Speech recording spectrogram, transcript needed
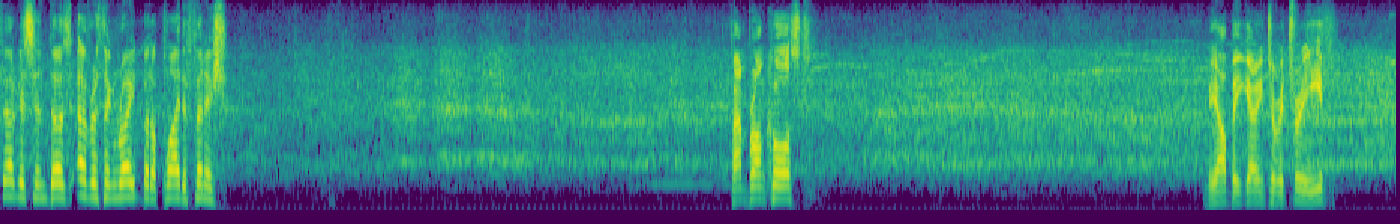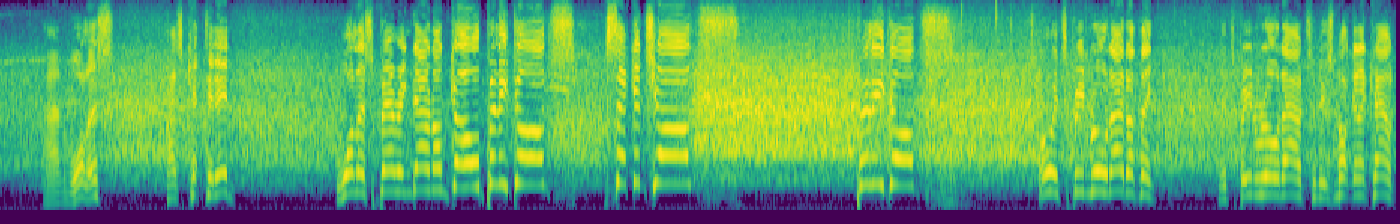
Ferguson does everything right but apply the finish. Van Bronckhorst. Mjällby going to retrieve. And Wallace has kept it in. Wallace bearing down on goal. Billy Dodds! Second chance! Billy Dodds! Oh, it's been ruled out, I think. It's been ruled out and it's not going to count.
